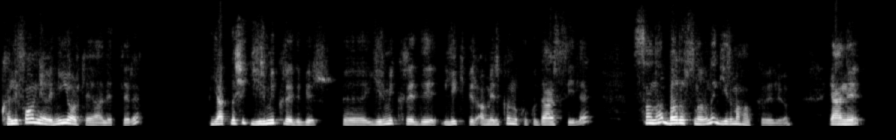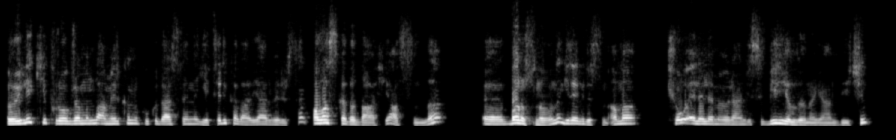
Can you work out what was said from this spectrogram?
Kaliforniya ve New York eyaletleri yaklaşık 20 kredi bir e, 20 kredilik bir Amerikan hukuku dersiyle sana baro sınavına girme hakkı veriyor. Yani öyle ki programında Amerikan hukuku derslerine yeteri kadar yer verirsen Alaska'da dahi aslında e, baro sınavına girebilirsin. Ama çoğu LLM öğrencisi bir yıllığına geldiği için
